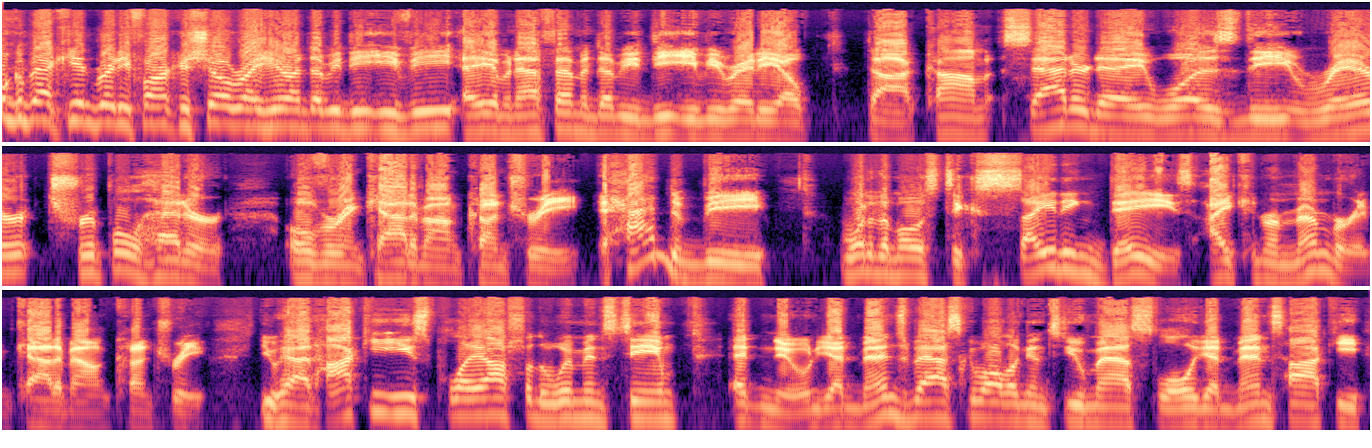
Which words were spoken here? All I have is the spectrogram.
Welcome back in, Brady Farkas Show, right here on WDEV, AM and FM, and WDEVradio.com. Saturday was the rare triple header over in Catamount Country. It had to be one of the most exciting days I can remember in Catamount Country. You had Hockey East playoffs for the women's team at noon. You had men's basketball against UMass Lowell. You had men's hockey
